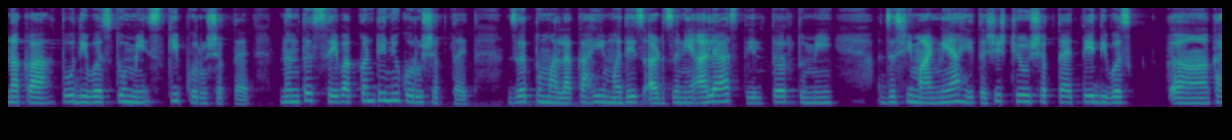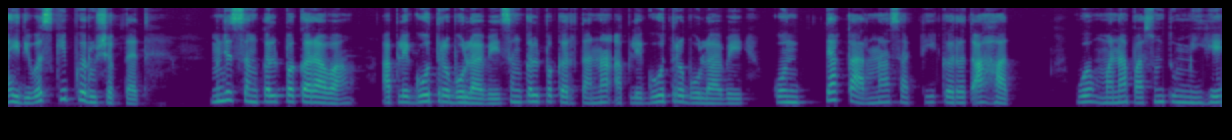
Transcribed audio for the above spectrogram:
नका तो दिवस तुम्ही स्किप करू शकतायत. नंतर सेवा कंटिन्यू करू शकतायत. जर तुम्हाला काही मध्येच अडचणी आल्या असतील तर तुम्ही जशी मांडणी आहे तशीच ठेवू शकतायत. ते दिवस काही दिवस स्किप करू शकतात. म्हणजे संकल्प करावा आपले गोत्र बोलावे. संकल्प करताना आपले गोत्र बोलावे. कोणत्या कारणासाठी करत आहात? व मनापासून तुम्ही हे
